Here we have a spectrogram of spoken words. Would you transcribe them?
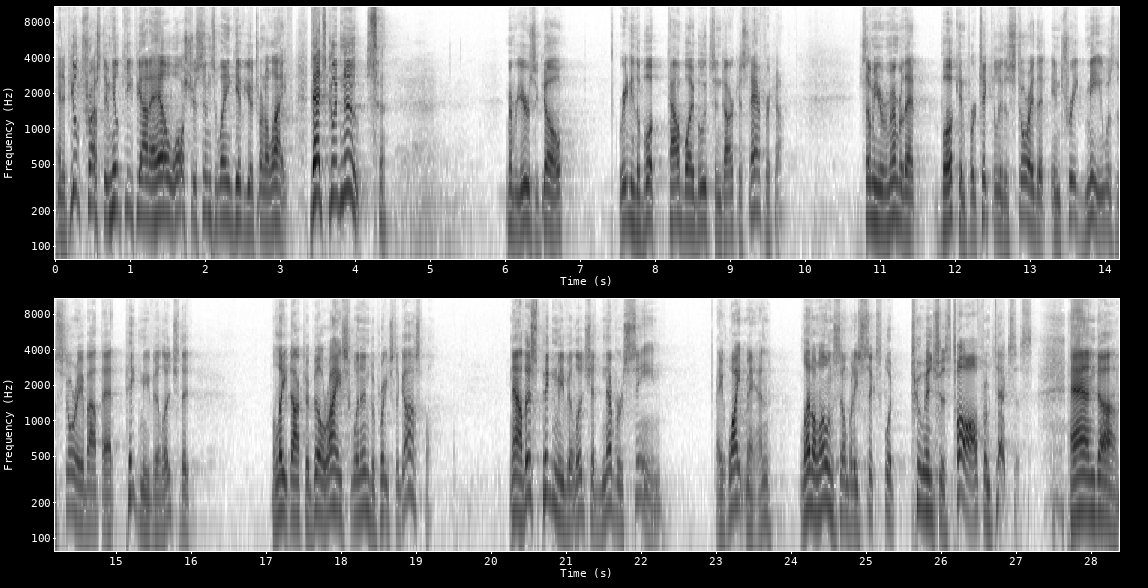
And if you'll trust Him, He'll keep you out of hell, wash your sins away, and give you eternal life. That's good news. Remember years ago, reading the book Cowboy Boots in Darkest Africa. Some of you remember that book, and particularly the story that intrigued me was the story about that pygmy village that the late Dr. Bill Rice went in to preach the gospel. Now, this pygmy village had never seen a white man, let alone somebody six foot two inches tall from Texas. And uh,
